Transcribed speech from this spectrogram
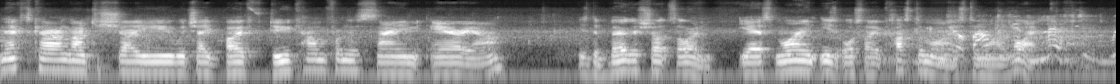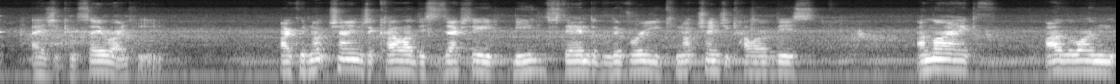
Next car I'm going to show you, which they both do come from the same area, is the Burger Shot Stallion. Yes, mine is also customized to my like, as you can see right here. I could not change the color, this is actually the standard livery, you cannot change the color of this. Unlike other one,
